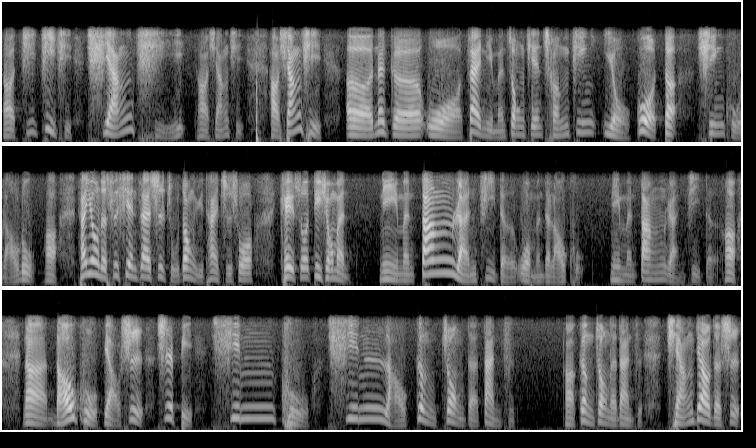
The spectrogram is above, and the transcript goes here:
啊记记起想起啊想起好想起。呃，那个我在你们中间曾经有过的辛苦劳碌啊，他用的是现在是主动语态直说，可以说弟兄们，你们当然记得我们的劳苦你们当然记得哈。那劳苦表示是比辛苦、辛劳更重的担子，啊，更重的担子，强调的是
